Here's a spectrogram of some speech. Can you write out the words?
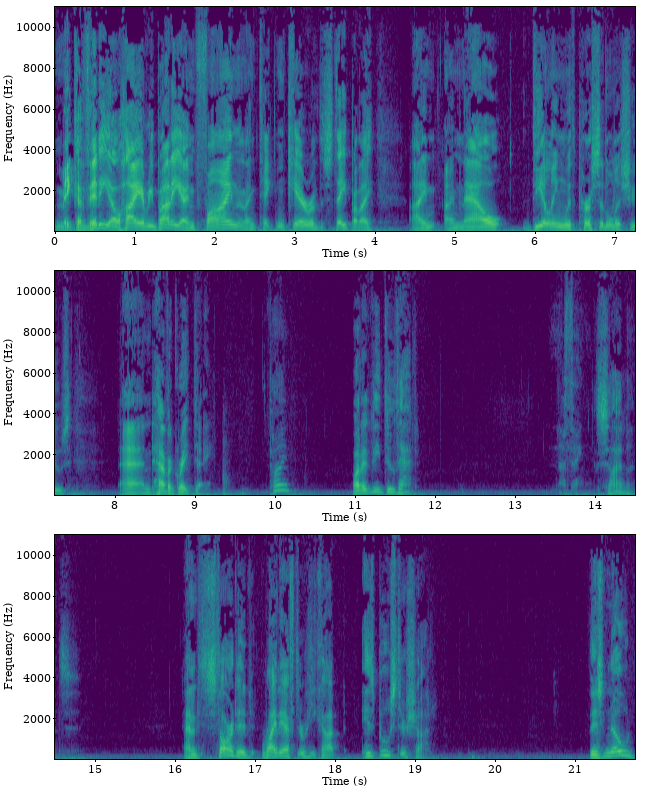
make a video. Hi everybody, I'm fine and I'm taking care of the state, but I I'm I'm now dealing with personal issues and have a great day. Fine. Why did he do that? Nothing. Silence. And it started right after he got his booster shot. There's no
